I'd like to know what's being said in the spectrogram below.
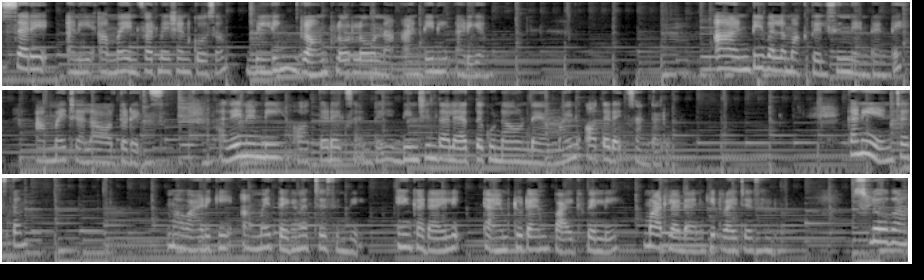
సరే అని అమ్మాయి ఇన్ఫర్మేషన్ కోసం బిల్డింగ్ గ్రౌండ్ ఫ్లోర్లో ఉన్న ఆంటీని అడిగాం. ఆ ఆంటీ వల్ల మాకు తెలిసింది ఏంటంటే అమ్మాయి చాలా ఆర్థోడెక్స్ అదేనండి ఆర్థడాక్స్ అంటే దించిన తల ఎత్తకుండా ఉండే అమ్మాయిని ఆర్థడాక్స్ అంటారు. కానీ ఏం చేస్తాం? మా వాడికి అమ్మాయి తెగ నచ్చేసింది. ఇంకా డైలీ టైం టు టైం పైకి వెళ్ళి మాట్లాడడానికి ట్రై చేశాడు. స్లోగా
